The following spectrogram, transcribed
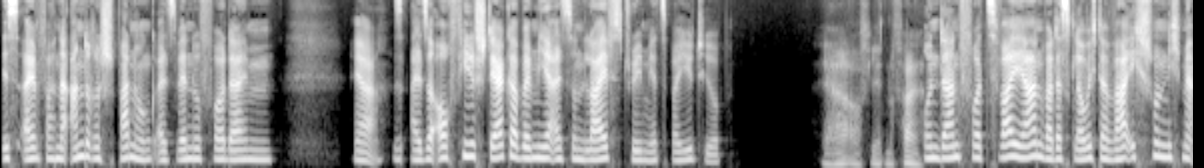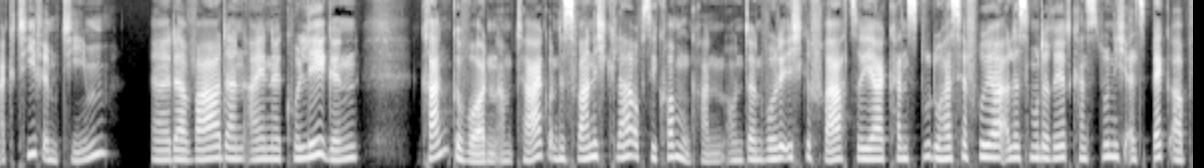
ist einfach eine andere Spannung, als wenn du vor deinem Ja, also auch viel stärker bei mir als so ein Livestream jetzt bei YouTube. Ja, auf jeden Fall. Und dann vor zwei Jahren war das, glaube ich, da war ich schon nicht mehr aktiv im Team. Äh, da war dann eine Kollegin krank geworden am Tag und es war nicht klar, ob sie kommen kann. Und dann wurde ich gefragt, so ja, kannst du, du hast ja früher alles moderiert, kannst du nicht als Backup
